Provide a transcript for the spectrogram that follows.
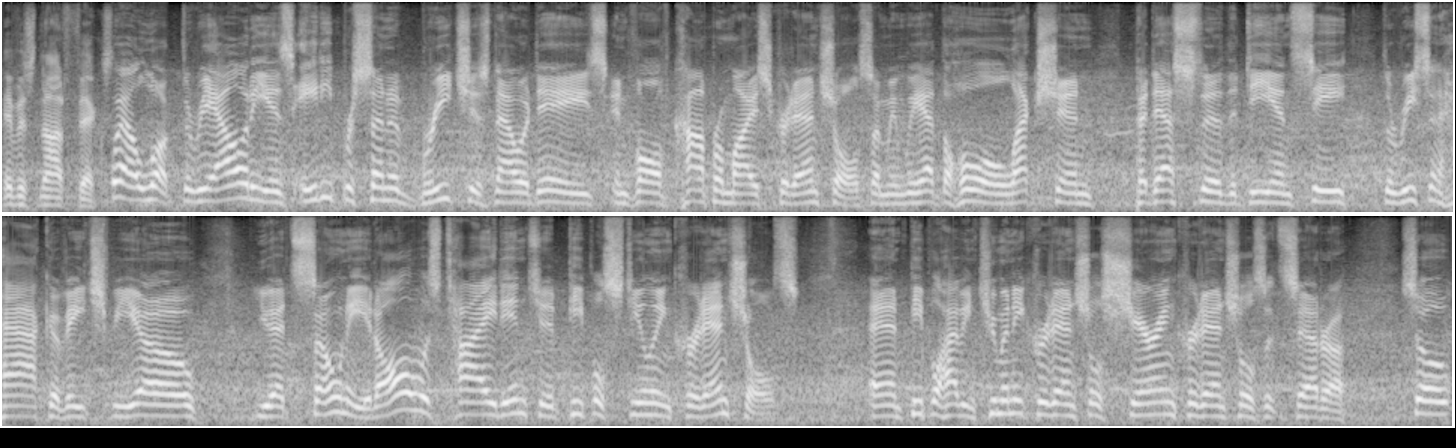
if it's not fixed? Well, look, the reality is 80% of breaches nowadays involve compromised credentials. I mean, we had the whole election, Podesta, the DNC, the recent hack of HBO, you had Sony, it all was tied into people stealing credentials and people having too many credentials, sharing credentials, et cetera. So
